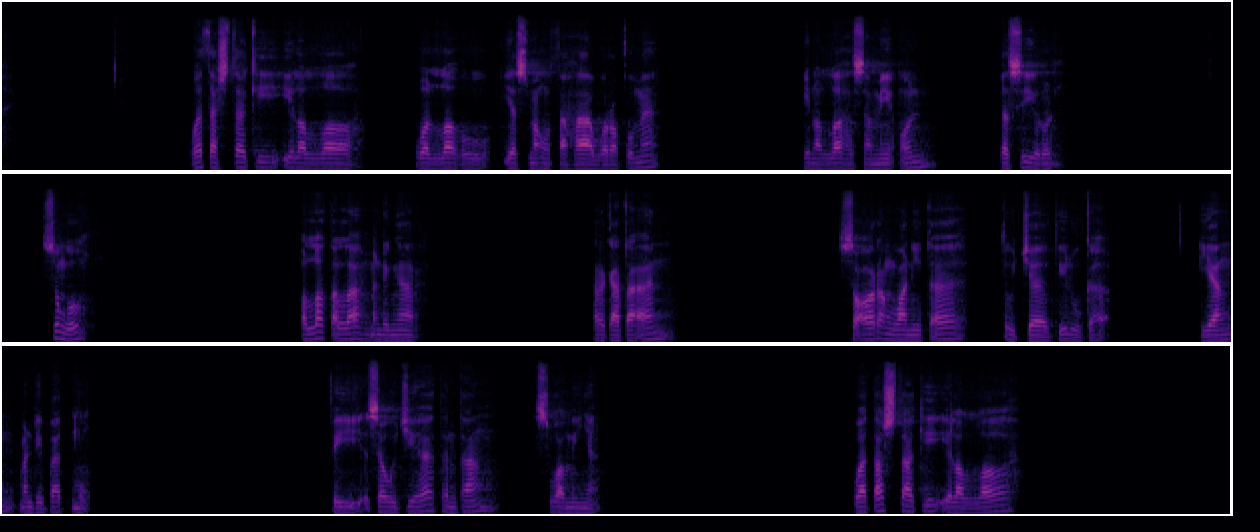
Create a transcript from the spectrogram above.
wa tashtaki ila Allah wallahu yasma'u tahawarakuma inallaha sami'un basirun. Sungguh Allah telah mendengar perkataan seorang wanita tujadiluka yang mendebatmu fi zaujiha tentang suaminya watastaki ilallah.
